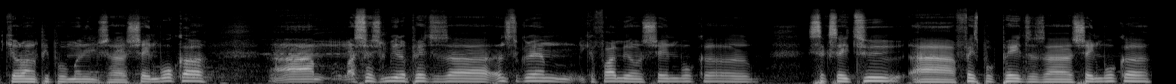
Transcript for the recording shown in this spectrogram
Kia ora people, my name is uh, Shane Walker. Um, my social media page is uh, Instagram. You can find me on Shane Walker 682. Uh, Facebook page is uh, Shane Walker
